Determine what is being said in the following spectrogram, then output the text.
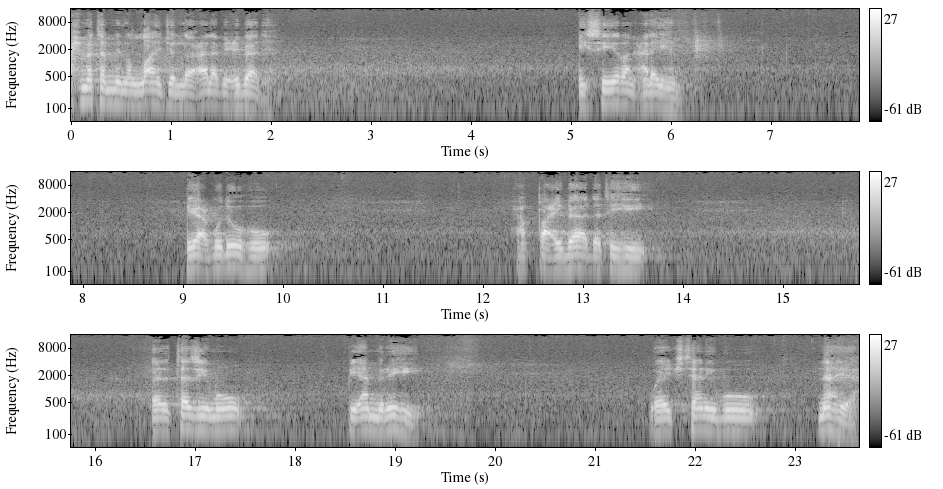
رحمة من الله جل وعلا بعباده. تيسيرا عليهم. ليعبدوه حق عبادته. فالتزموا بأمره. ويجتنبوا نهيه.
